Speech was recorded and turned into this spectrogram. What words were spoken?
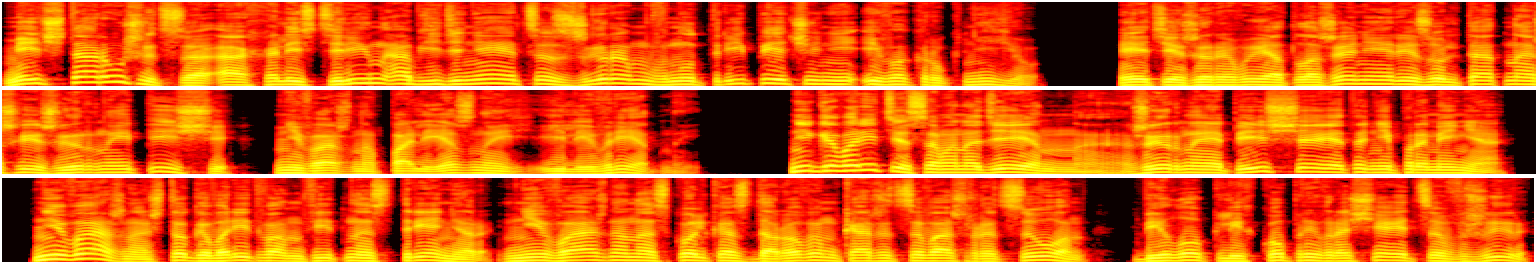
Мечта рушится, а холестерин объединяется с жиром внутри печени и вокруг нее. Эти жировые отложения – результат нашей жирной пищи, неважно, полезной или вредной. Не говорите самонадеянно, жирная пища – это не про меня. Неважно, что говорит вам фитнес-тренер, неважно, насколько здоровым кажется ваш рацион, белок легко превращается в жир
